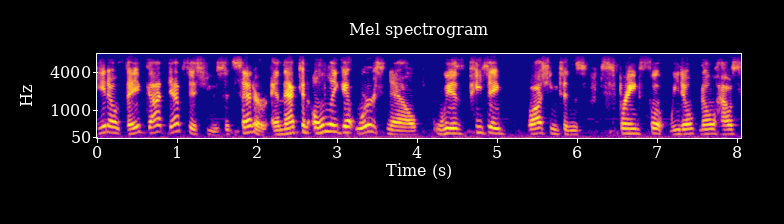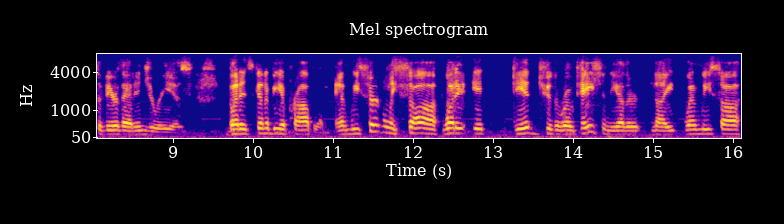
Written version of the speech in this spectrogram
you know, they've got depth issues at center, and that can only get worse now with PJ Washington's sprained foot. We don't know how severe that injury is, but it's going to be a problem. And we certainly saw what it, it did to the rotation the other night when we saw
